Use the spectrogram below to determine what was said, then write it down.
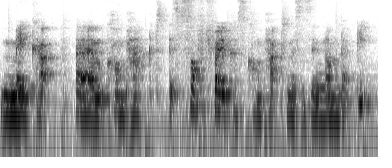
makeup um, compact. It's a soft focus compact and this is in number eight.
